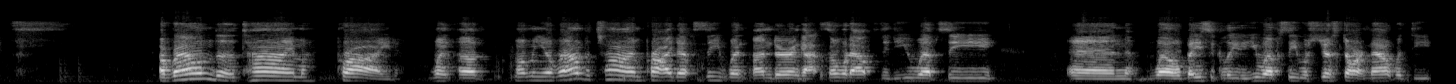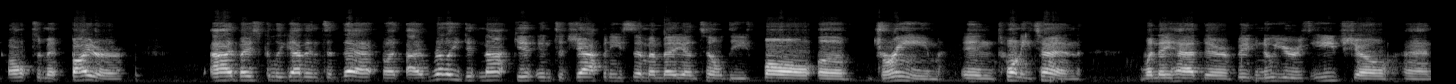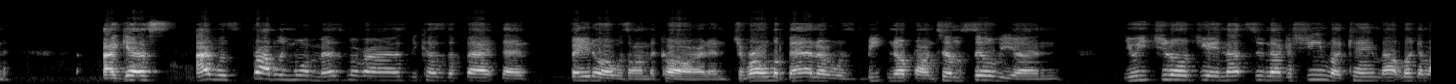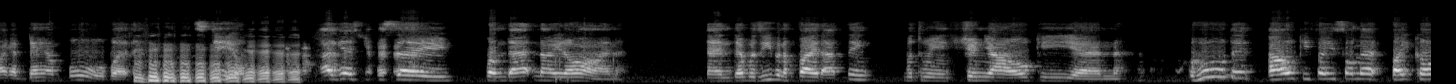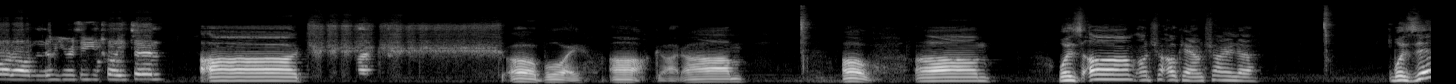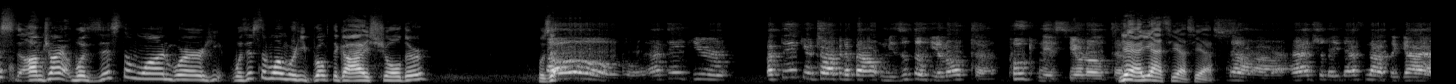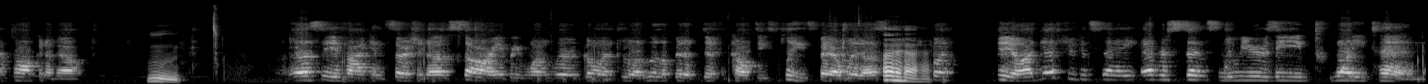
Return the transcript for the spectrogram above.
around the time Pride went up. I mean, around the time Pride FC went under and got sold out to the UFC, and well, basically the UFC was just starting out with the Ultimate Fighter. I basically got into that, but I really did not get into Japanese MMA until the fall of Dream in 2010 when they had their big New Year's Eve show, and I guess I was probably more mesmerized because of the fact that Fedor was on the card and Jerome Le Banner was beating up on Tim Sylvia and Yuichiro Natsu Nagashima came out looking like a damn fool, but still, I guess you could say from that night on, and there was even a fight I think between Shinya Aoki and who did Aoki face on that fight card on New Year's Eve 2010? Uh, oh boy. Oh god. Um. Oh. Um. Was um. I'm trying. Okay, I'm trying to. Was this? I'm trying. Was this the one where he? Was this the one where he broke the guy's shoulder? Was it? Oh, I think you're. I think you're talking about Mizuto Hirota, Pugnis Hirota. Yeah. Yes. Yes. Yes. No, actually, that's not the guy I'm talking about. Hmm. Let's see if I can search it up. Sorry, everyone, we're going through a little bit of difficulties. Please bear with us. but still, I guess you could say ever since New Year's Eve 2010,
